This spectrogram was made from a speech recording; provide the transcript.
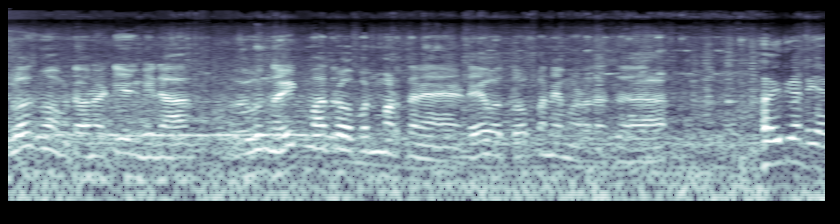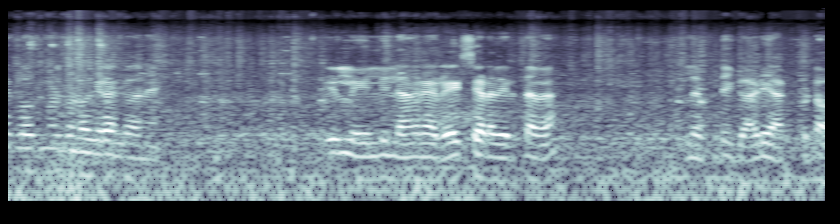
ಕ್ಲೋಸ್ ಮಾಡಿಬಿಟ್ಟು ಅವನ ಟೀ ಅಂಗಡಿನ. ಇವನು ನೈಟ್ ಮಾತ್ರ ಓಪನ್ ಮಾಡ್ತಾನೆ. ಡೇ ಹೊತ್ತು ಓಪನ್ನೇ ಸರ್. ಐದು ಗಂಟೆಗೆ ಕ್ಲೋಸ್ ಮಾಡ್ಕೊಂಡು ಹೋಗಿರಂಗಾನೆ ಇಲ್ಲಿ ಇಲ್ಲಿಲ್ಲ ಅಂದರೆ ರೈಟ್ ಸೈಡಲ್ಲಿ ಇರ್ತವೆ. ಲೆಫ್ಟಿಗೆ ಗಾಡಿ ಹಾಕ್ಬಿಟ್ಟು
